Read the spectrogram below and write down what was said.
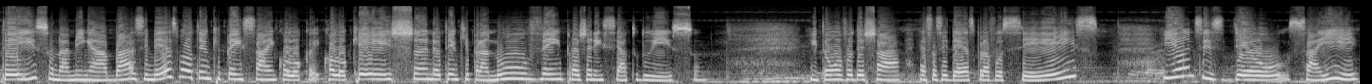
ter isso na minha base mesmo? Eu tenho que pensar em colocation, eu tenho que ir para a nuvem para gerenciar tudo isso? Então eu vou deixar essas ideias para vocês. E antes de eu sair,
